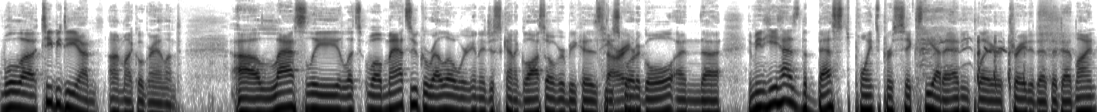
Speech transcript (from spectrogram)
will uh, TBD on on Mikael Granlund. Uh, lastly, let's well Mats Zuccarello. We're gonna just kind of gloss over because he Sorry. scored a goal, and uh, I mean he has the best points per sixty out of any player traded at the deadline.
